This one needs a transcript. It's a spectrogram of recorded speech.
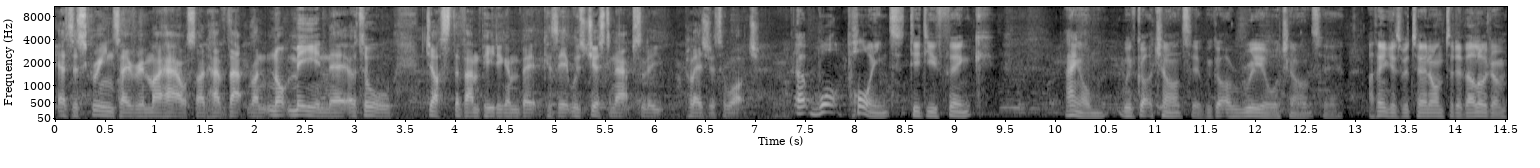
as a screensaver in my house, I'd have that run. Not me in there at all, just the Van Petegem bit because it was just an absolute pleasure to watch. At what point did you think? Hang on, we've got a chance here. We've got a real chance here. I think as we turn on to the velodrome,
